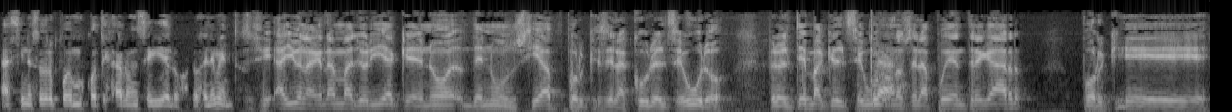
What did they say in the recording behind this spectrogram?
así nosotros podemos cotejarlos enseguida los, los elementos. Sí, hay una gran mayoría que no denuncia porque se las cubre el seguro, pero el tema es que el seguro no se las puede entregar porque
